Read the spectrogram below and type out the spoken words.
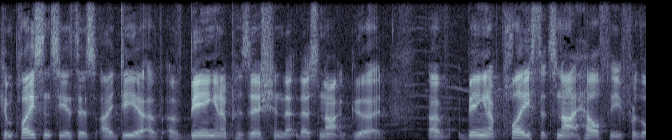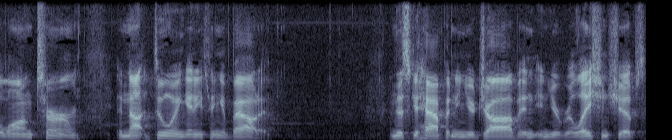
complacency is this idea of, of being in a position that, that's not good, of being in a place that's not healthy for the long term, and not doing anything about it. And this could happen in your job, in, in your relationships,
